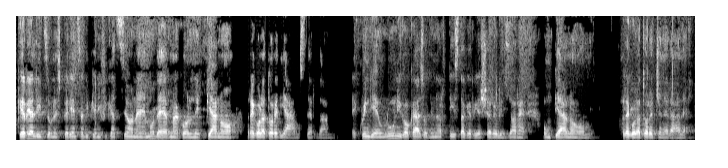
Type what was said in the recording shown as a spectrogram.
che realizza un'esperienza di pianificazione moderna con il piano regolatore di Amsterdam e quindi è l'unico caso di un artista che riesce a realizzare un piano regolatore generale.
